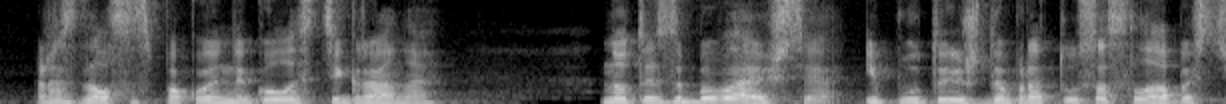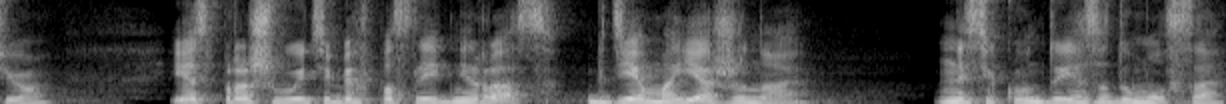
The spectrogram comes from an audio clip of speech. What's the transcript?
— раздался спокойный голос Тиграна. «Но ты забываешься и путаешь доброту со слабостью. Я спрашиваю тебя в последний раз, где моя жена?» На секунду я задумался,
